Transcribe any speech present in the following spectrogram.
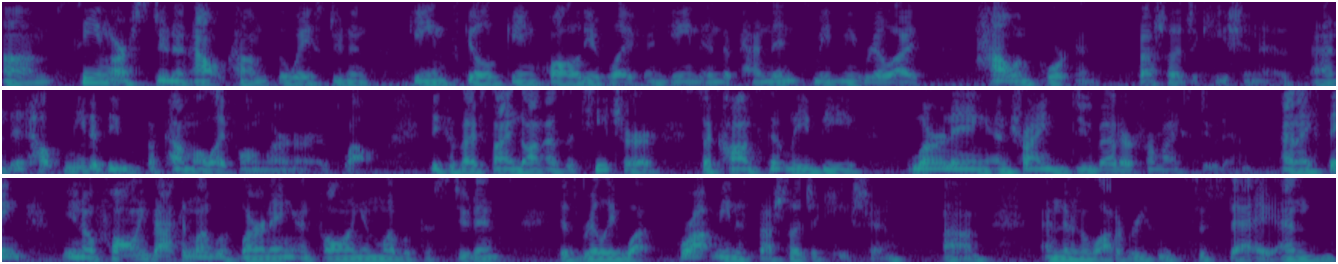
Um, seeing our student outcomes, the way students gain skills, gain quality of life, and gain independence made me realize how important special education is. And it helped me to be, become a lifelong learner as well because I've signed on as a teacher to constantly be learning and trying to do better for my students. And I think, you know, falling back in love with learning and falling in love with the students is really what brought me to special education. Um, and there's a lot of reasons to stay. And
